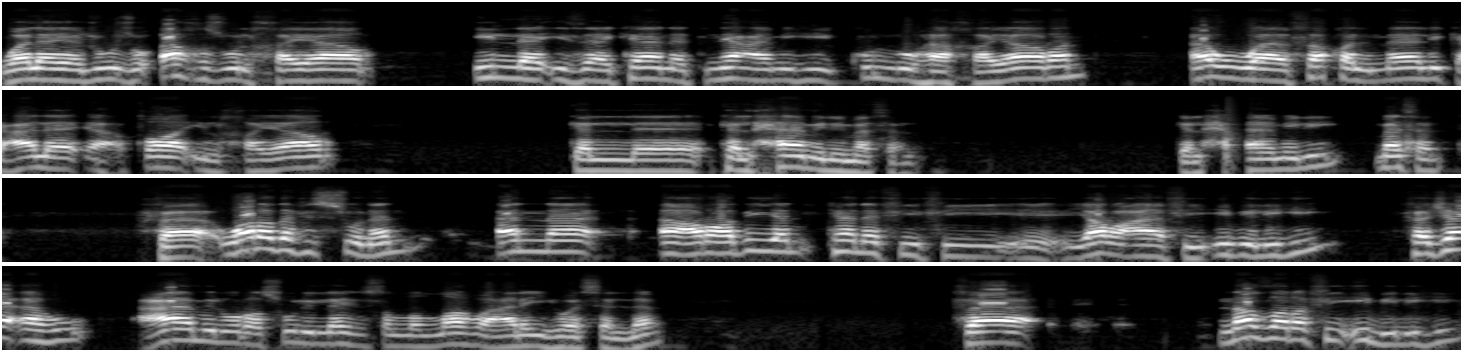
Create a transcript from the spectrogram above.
ولا يجوز أخذ الخيار إلا إذا كانت نعمه كلها خيارا أو وافق المالك على إعطاء الخيار كالحامل مثلا. كالحامل مثلا. فورد في السنن أن أعرابيا كان في في يرعى في إبله فجاءه عامل رسول الله صلى الله عليه وسلم فنظر في إبله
